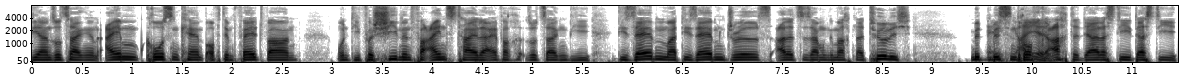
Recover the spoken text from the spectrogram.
die dann sozusagen in einem großen Camp auf dem Feld waren und die verschiedenen Vereinsteile einfach sozusagen die dieselben, hat dieselben Drills alle zusammen gemacht. Natürlich mit ein Ey, bisschen geil. drauf geachtet, ja, dass die, dass die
